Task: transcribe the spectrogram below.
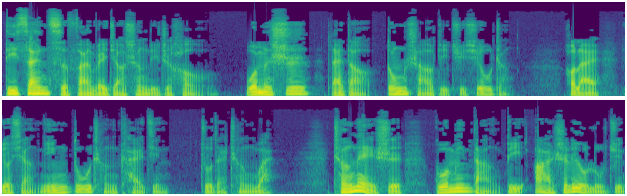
第三次反围剿胜利之后，我们师来到东韶地区休整，后来又向宁都城开进，住在城外。城内是国民党第二十六路军，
